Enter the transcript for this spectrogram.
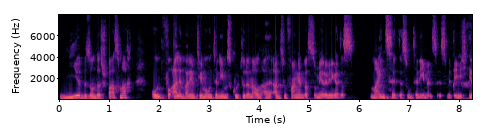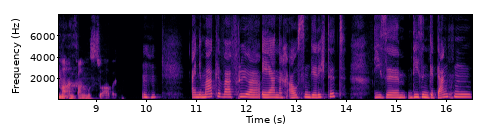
mir besonders Spaß macht und vor allem bei dem Thema Unternehmenskultur dann auch äh, anzufangen, was so mehr oder weniger das Mindset des Unternehmens ist, mit dem ich immer anfangen muss zu arbeiten. Mhm. Eine Marke war früher eher nach außen gerichtet. Diese, diesen Gedanken,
